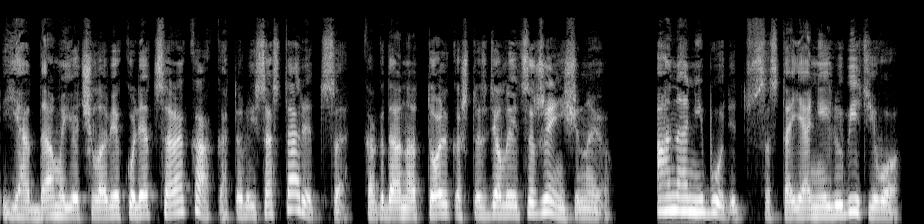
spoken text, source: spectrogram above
я дам ее человеку лет сорока, который состарится, когда она только что сделается женщиной. Она не будет в состоянии любить его,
